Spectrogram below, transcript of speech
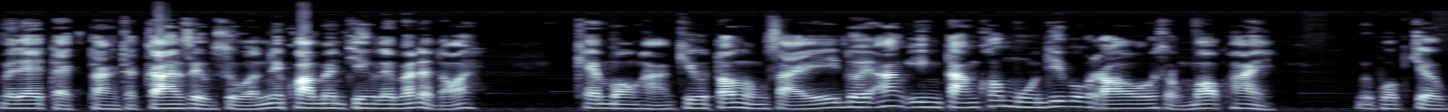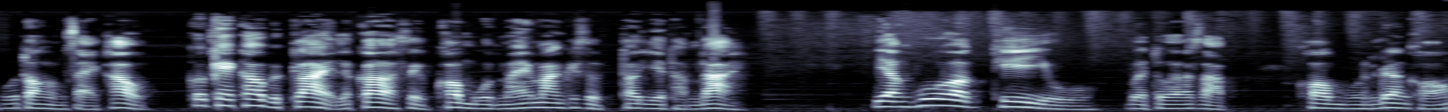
ไม่ได้แตกต่างจากการสืบสวนในความเป็นจริงเลยแม้แต่น้อย แค่มองหาคิวต้องสงสัย โดยอ้างอิงตามข้อมูลที่พวกเราส่งมอบให้ เมื่อพบเจอผู้ต้องสงสัยเข้า ก็แค่เข้าไปใกล้ แล้วก็สืบข้อมูลมาให้มากที่สุดเท่าที่จะทำได้ อย่างพวกที่อยู่เบอร์โทรศัพท์ ข้อมูลเรื่องของ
